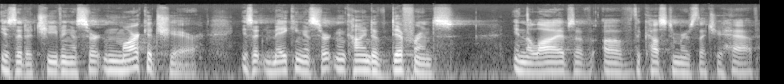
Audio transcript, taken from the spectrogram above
Is it achieving a certain market share? Is it making a certain kind of difference in the lives of, of the customers that you have?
